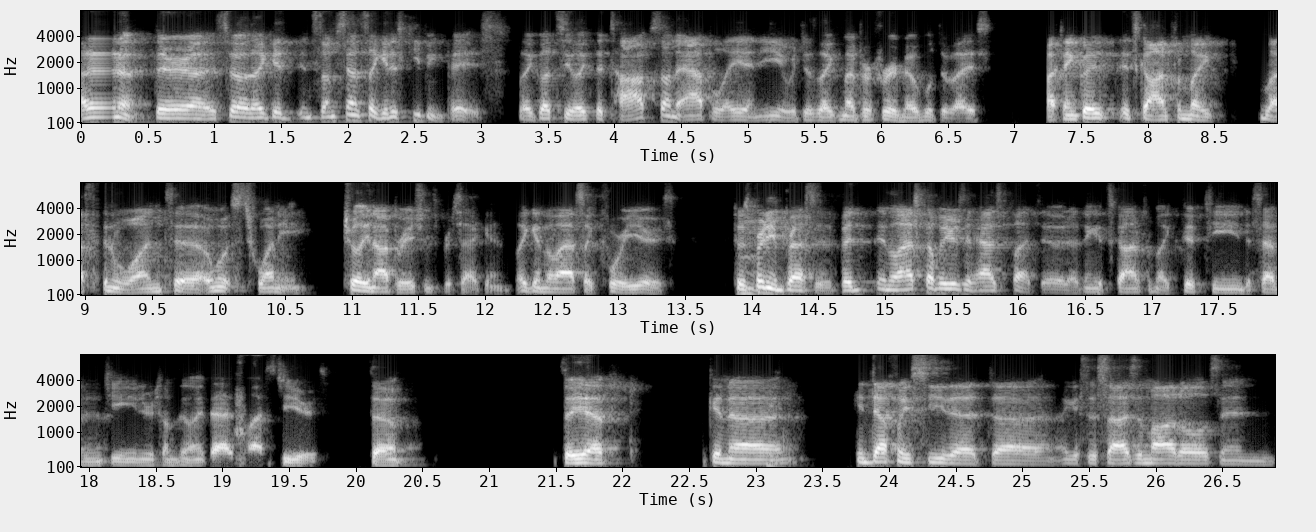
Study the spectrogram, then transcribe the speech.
I don't know. There, uh, so like it, in some sense, like it is keeping pace. Like let's see, like the tops on Apple E, which is like my preferred mobile device. I think it, it's gone from like less than one to almost twenty trillion operations per second, like in the last like four years. So it's hmm. pretty impressive. But in the last couple years, it has plateaued. I think it's gone from like 15 to 17 or something like that in the last two years. So, so yeah, can uh, can definitely see that. Uh, I guess the size of models and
